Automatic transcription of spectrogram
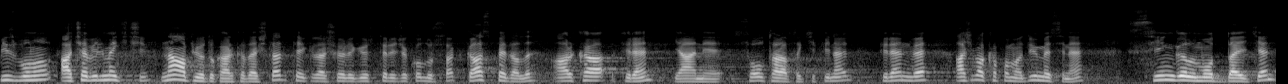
Biz bunu açabilmek için ne yapıyorduk arkadaşlar? Tekrar şöyle gösterecek olursak gaz pedalı, arka fren yani sol taraftaki fren, fren ve açma kapama düğmesine single moddayken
